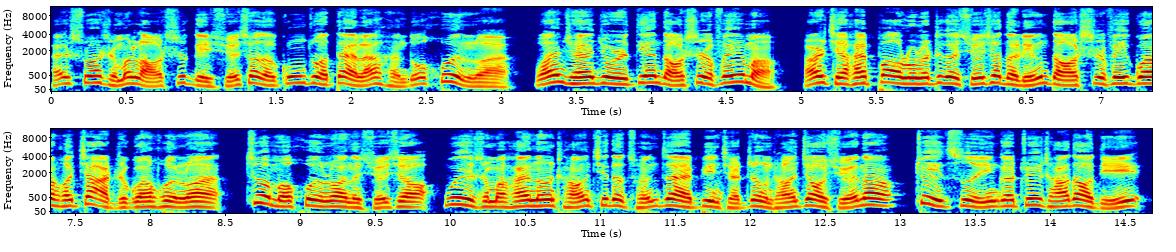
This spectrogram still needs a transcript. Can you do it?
还说什么老师给学校的工作带来很多混乱，完全就是颠倒是非嘛！而且还暴露了这个学校的领导是非观和价值观混乱。这么混乱的学校，为什么还能长期的存在并且正常教学呢？这次应该追查到底。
